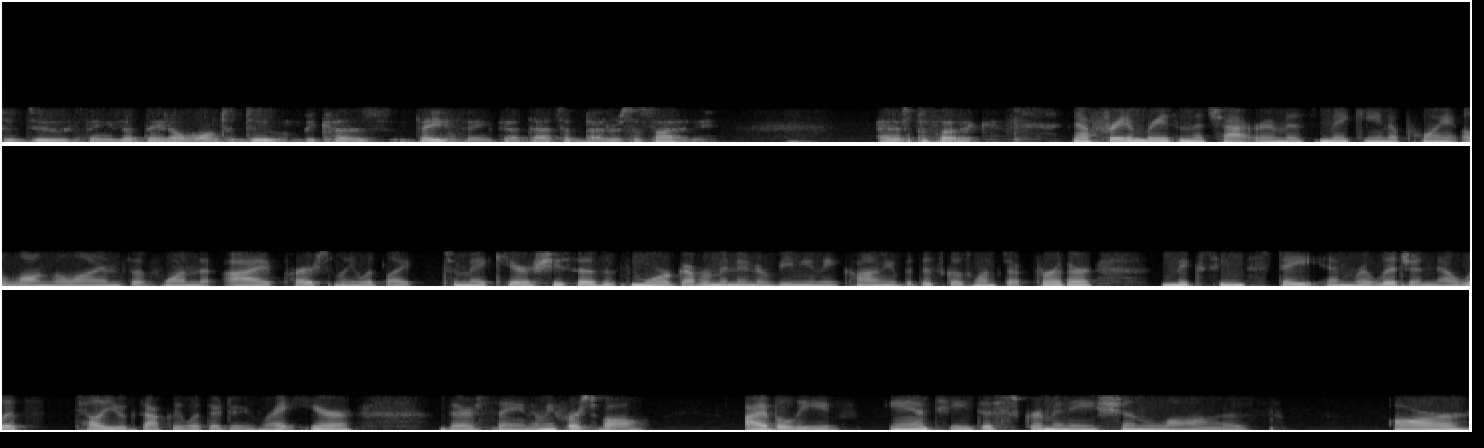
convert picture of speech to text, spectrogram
to do things that they don't want to do because they think that that's a better society. And it's pathetic. Now, Freedom Breeze in the chat room is making a point along the lines of one that I personally would like to make here. She says it's more government intervening in the economy, but this goes one step further, mixing state and religion. Now, let's tell you exactly what they're doing. Right here, they're saying, I mean, first of all, I believe anti discrimination laws are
